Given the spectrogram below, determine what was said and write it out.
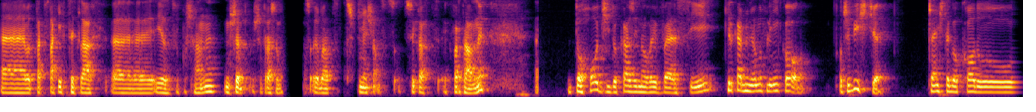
e, tak w takich cyklach e, jest wypuszczany, przepraszam, chyba trzy miesiące, w cyklach kwartalnych, dochodzi do każdej nowej wersji kilka milionów linii kodu. Oczywiście część tego kodu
